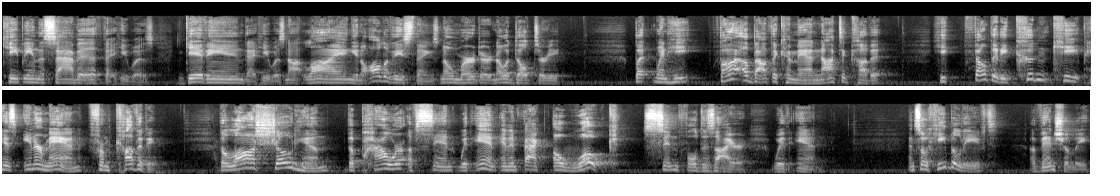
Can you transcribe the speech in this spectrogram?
keeping the Sabbath, that he was giving, that he was not lying, you know, all of these things no murder, no adultery. But when he thought about the command not to covet, he felt that he couldn't keep his inner man from coveting. The law showed him the power of sin within, and in fact, awoke sinful desire within. And so he believed eventually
